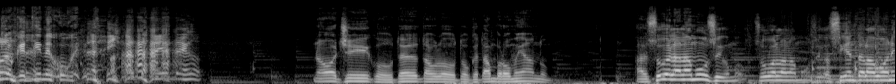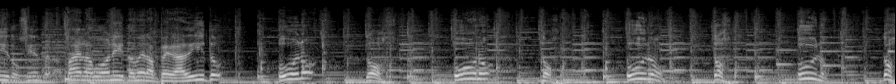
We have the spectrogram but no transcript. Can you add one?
es lo que tiene juguetón? Yo también tengo. No, chicos, ustedes están los que están bromeando. A ver, súbela a la música, súbela a la música, siéntela bonito, siéntela, baila bonito, mira, pegadito. Uno, dos, uno, dos, uno, dos, uno, dos,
